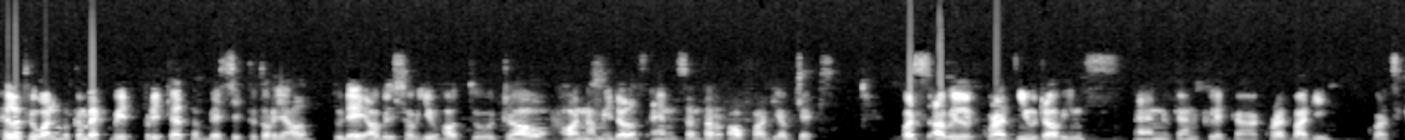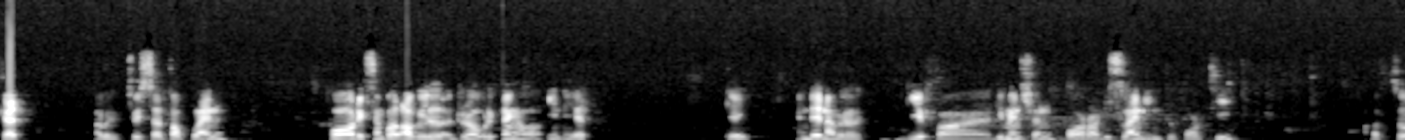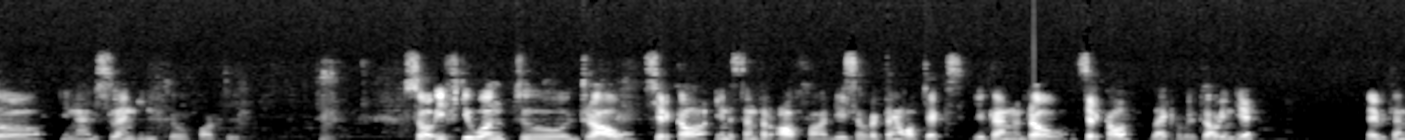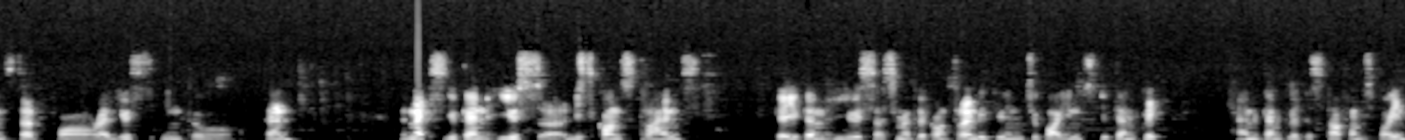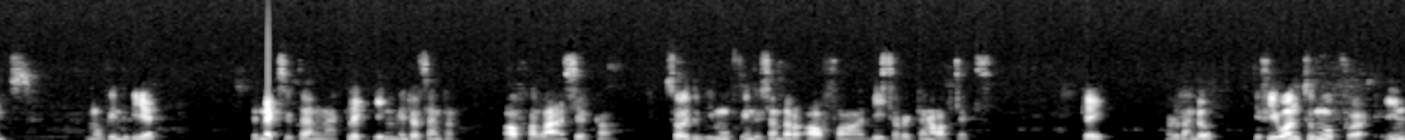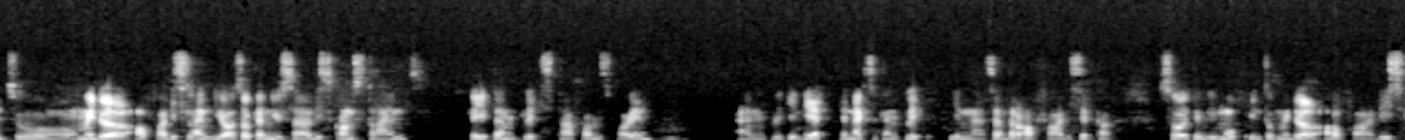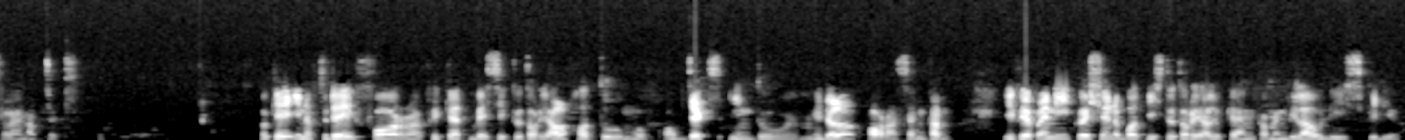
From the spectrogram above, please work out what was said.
Hello everyone, welcome back with FreeCAD basic tutorial. Today I will show you how to draw on the middle and center of the objects. First I will create new drawings and you can click uh, create body, create sketch. I will choose a top plane. For example, I will draw rectangle in here. Okay, and then I will give a dimension for this line into 40 also in line into 40 so if you want to draw circle in the center of uh, these rectangle objects you can draw circle like I will draw in here. Okay we can set for radius into 10 the next you can use uh, these constraints. Okay you can use a symmetric constraint between two points. You can click and you can click start from this point move into here. The next you can uh, click in middle center of a large circle. So it will be moved into center of uh, these rectangle objects. Okay? Undo. If you want to move uh, into middle of uh, this line you also can use uh, this constraint okay? You can click start from this point and click in here. The next you can click in uh, center of uh, the circle. So it will be moved into middle of uh, this line objects okay enough today for FreeCAD basic tutorial how to move objects into middle or center. If you have any question about this tutorial you can comment below this video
